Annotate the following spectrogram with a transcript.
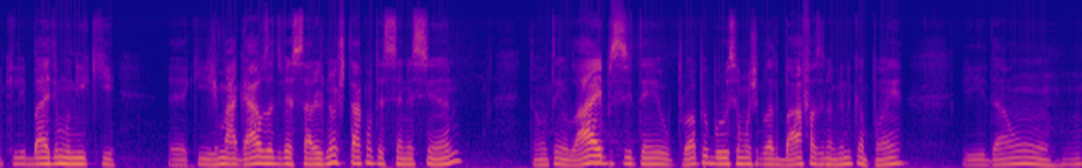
Aquele Bayern de Munique é, que esmagava os adversários não está acontecendo esse ano. Então tem o Leipzig, tem o próprio Borussia Mönchengladbach fazendo uma grande campanha e dá um, um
